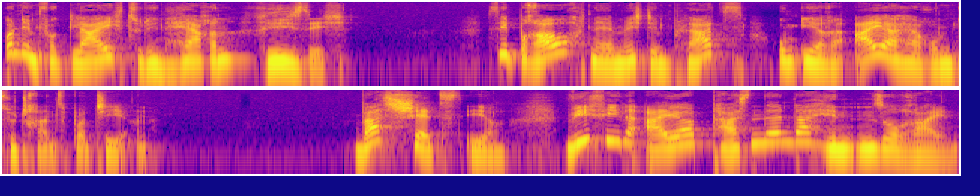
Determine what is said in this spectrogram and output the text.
und im Vergleich zu den Herren riesig. Sie braucht nämlich den Platz, um ihre Eier herum zu transportieren. Was schätzt ihr? Wie viele Eier passen denn da hinten so rein?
